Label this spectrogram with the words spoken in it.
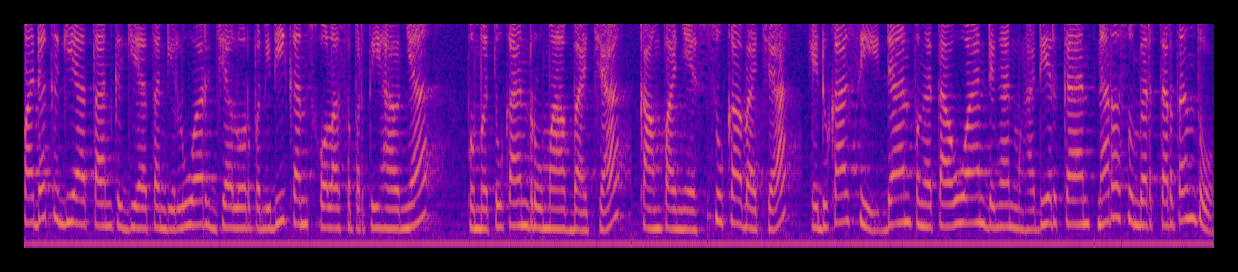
pada kegiatan-kegiatan di luar jalur pendidikan sekolah seperti halnya pembentukan rumah baca, kampanye suka baca, edukasi dan pengetahuan dengan menghadirkan narasumber tertentu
